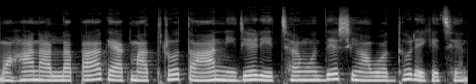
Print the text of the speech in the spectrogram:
মহান আল্লাহ পাক একমাত্র তাঁর নিজের ইচ্ছার মধ্যে সীমাবদ্ধ রেখেছেন।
